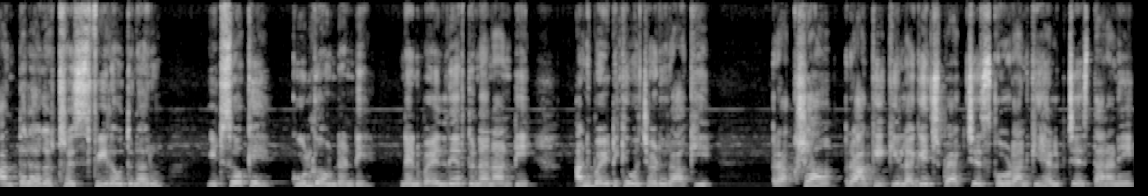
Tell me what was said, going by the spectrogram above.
అంతలాగా స్ట్రెస్ ఫీల్ అవుతున్నారు. ఇట్స్ ఓకే కూల్గా ఉండండి. నేను బయలుదేరుతున్నాను ఆంటీ అని బయటికి వచ్చాడు రాఖీ. రక్ష రాఖీకి లగేజ్ ప్యాక్ చేసుకోవడానికి హెల్ప్ చేస్తానని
